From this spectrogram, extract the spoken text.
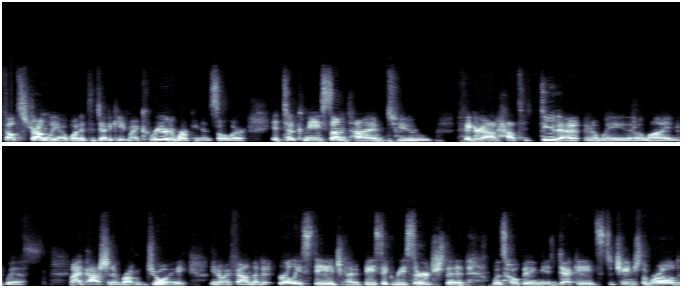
felt strongly I wanted to dedicate my career to working in solar, it took me some time to figure out how to do that in a way that aligned with my passion and brought me joy. You know, I found that at early stage kind of basic research that was hoping in decades to change the world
